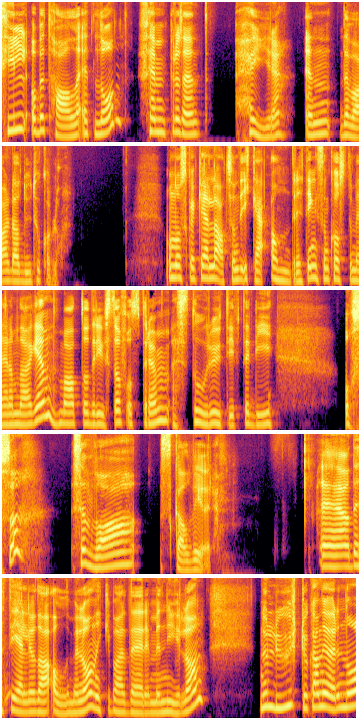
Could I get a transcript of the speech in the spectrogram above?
til å betale et lån 5% høyere enn det var da du tok opp lån. Og nå skal ikke jeg late som det ikke er andre ting som koster mer om dagen. Mat og drivstoff og strøm er store utgifter, de også. Så hva skal vi gjøre? Eh, og dette gjelder jo da alle med lån, ikke bare dere med nye lån. Noe lurt du kan gjøre nå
